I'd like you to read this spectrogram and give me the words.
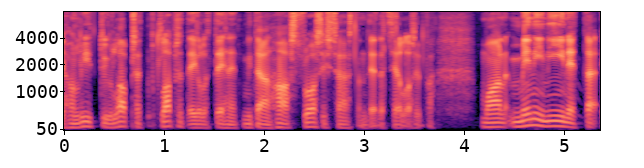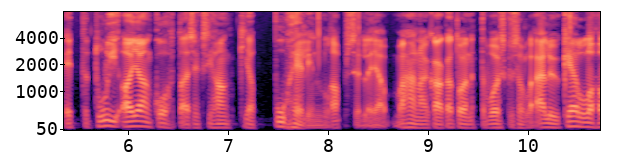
johon liittyy lapset, mutta lapset ei ole tehneet mitään hassua, siis säästän teidät sellaisilta, vaan meni niin, että, että tuli ajankohtaiseksi hankkia puhelin lapselle ja vähän aikaa katoin, että voisiko se olla älykello.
